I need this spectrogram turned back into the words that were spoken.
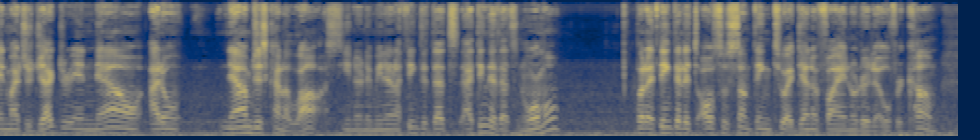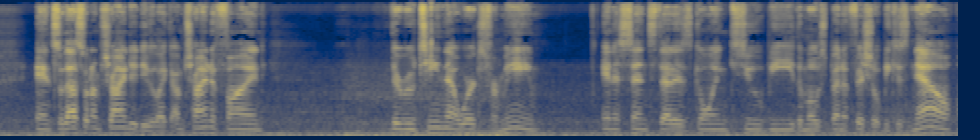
and my trajectory and now I don't now I'm just kind of lost, you know what I mean? And I think that that's I think that that's normal, but I think that it's also something to identify in order to overcome. And so that's what I'm trying to do. Like I'm trying to find the routine that works for me in a sense that is going to be the most beneficial because now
